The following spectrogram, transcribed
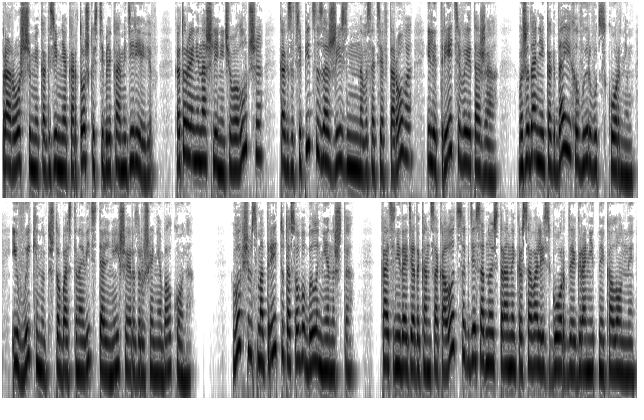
проросшими, как зимняя картошка, стебельками деревьев, которые не нашли ничего лучше, как зацепиться за жизнь на высоте второго или третьего этажа, в ожидании, когда их вырвут с корнем и выкинут, чтобы остановить дальнейшее разрушение балкона. В общем, смотреть тут особо было не на что. Катя, не дойдя до конца колодца, где с одной стороны красовались гордые гранитные колонны,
